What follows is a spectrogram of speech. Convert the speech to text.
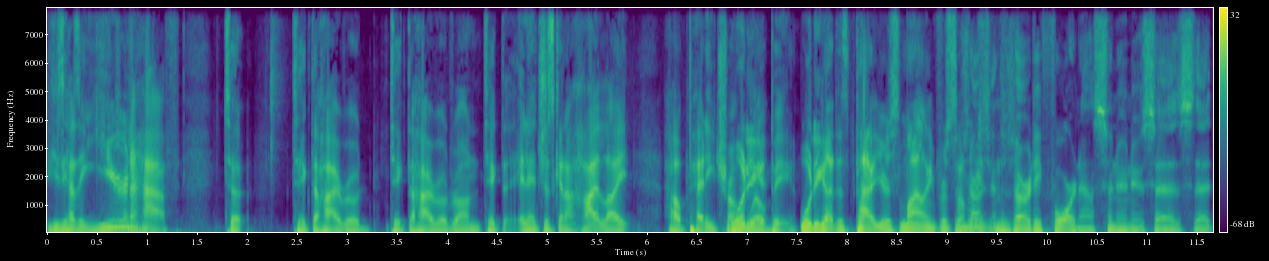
he has a year and a half to take the high road, take the high road, Ron, take the and it's just gonna highlight how petty Trump what do you will be. What do you got this Pat? You're smiling for some There's reason. and there's already four now. Sununu says that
